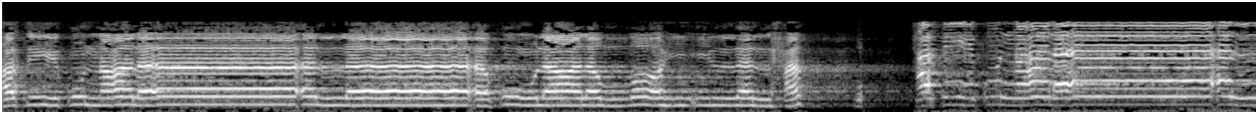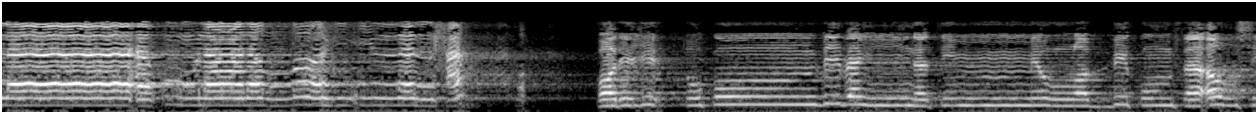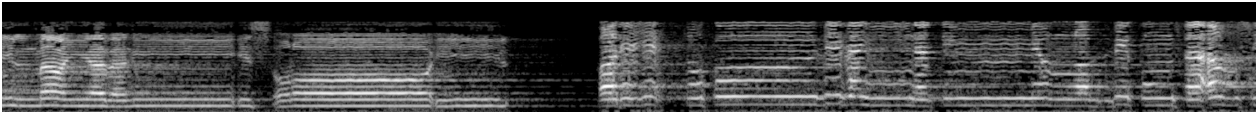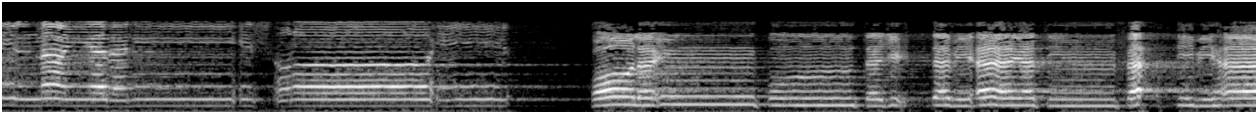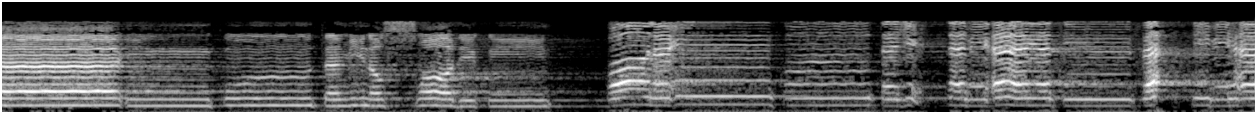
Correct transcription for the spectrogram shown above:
حقيق على أن لا أقول على الله إلا الحق. حقيق على أن ألا أقول على الله إلا الحق. قد جئتكم ببينة من ربكم فأرسل معي بني إسرائيل. معي بني إسرائيل. قال إن كنت جئت بآية فأت بها إن كنت من الصادقين. قال إن كنت جئت بآية فأت بها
